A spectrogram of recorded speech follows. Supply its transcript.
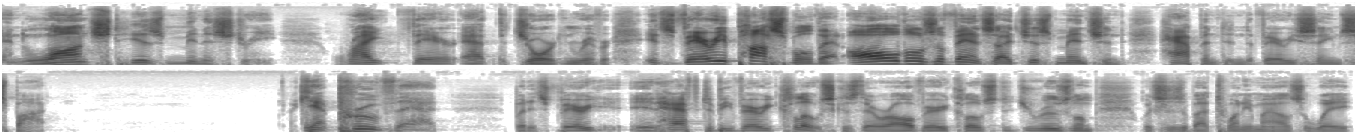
and launched his ministry right there at the Jordan River. It's very possible that all those events I just mentioned happened in the very same spot. I can't prove that, but it's very it have to be very close because they were all very close to Jerusalem, which is about 20 miles away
